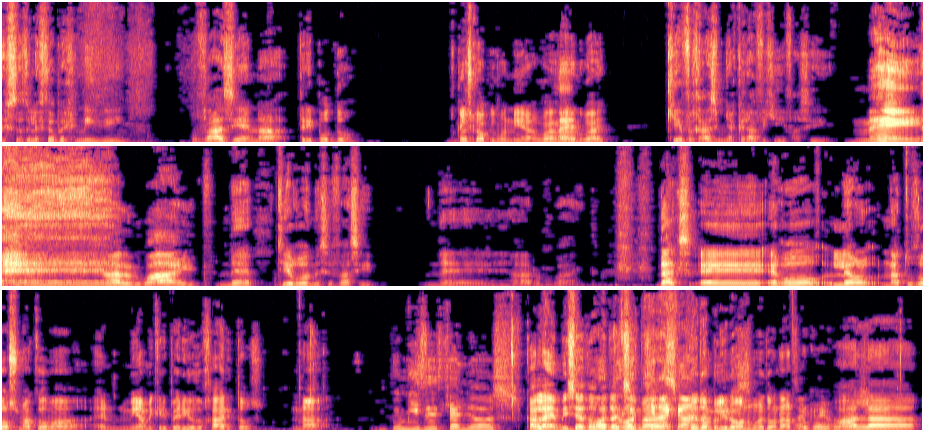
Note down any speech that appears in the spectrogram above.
Στο τελευταίο παιχνίδι βάζει ένα τρίποντο. Το κλασικό από τη γωνία Άρον White. Και βγάζει μια κραυγή φάση. Ναι! Άρον White. Ναι, και εγώ είμαι σε φάση. Ναι, Άρον White. Εντάξει, ε, εγώ λέω να του δώσουμε ακόμα μια μικρή περίοδο χάριτος. Να Εμείς δεν κι αλλιώ. Καλά, εμείς εδώ ό, μεταξύ μας δεν τον πληρώνουμε τον άνθρωπο. Ακριβώς. Αλλά.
